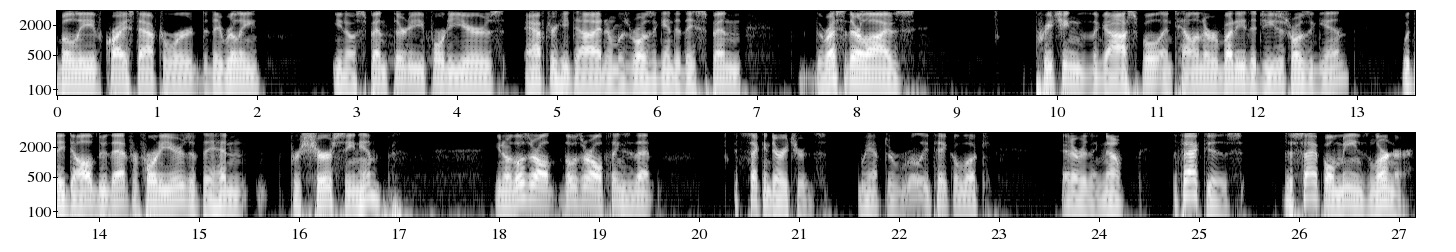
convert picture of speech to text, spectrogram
believe Christ afterward? Did they really, you know, spend 30, 40 years after he died and was rose again? Did they spend the rest of their lives preaching the gospel and telling everybody that Jesus rose again? Would they all do that for 40 years if they hadn't for sure seen him? you know, those are all those are all things that it's secondary truths. We have to really take a look at everything. Now, the fact is, disciple means learner.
